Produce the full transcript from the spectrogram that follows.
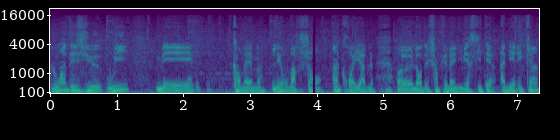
loin des yeux, oui, mais quand même. Léon Marchand, incroyable, euh, lors des championnats universitaires américains.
